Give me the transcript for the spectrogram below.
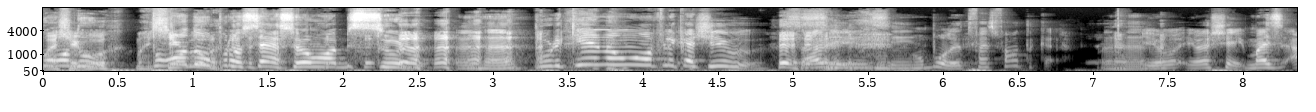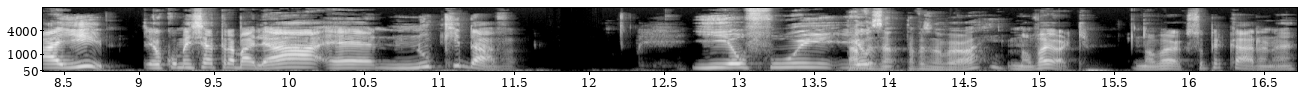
Mas Todo, chegou, mas todo chegou. o processo é um absurdo. Aham. Por que não um aplicativo? Sabe? Sim, sim. Um boleto faz falta, cara. Aham. Eu, eu achei. Mas aí eu comecei a trabalhar é, no que dava. E eu fui. Tava, eu- tava em Nova York? Nova York. Nova York, super caro, né?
